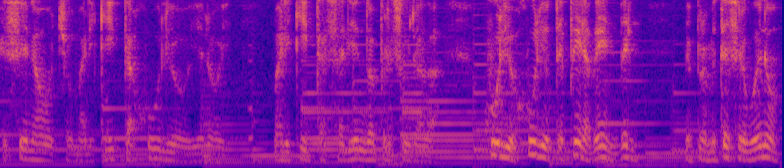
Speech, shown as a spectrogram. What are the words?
Escena 8, Mariquita, Julio y Eloy. Mariquita saliendo apresurada. Julio, Julio, te espera, ven, ven. ¿Me prometes ser bueno?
